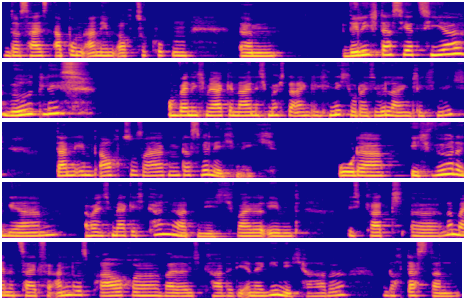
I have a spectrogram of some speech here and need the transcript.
Und das heißt, ab und an eben auch zu gucken, ähm, will ich das jetzt hier wirklich? Und wenn ich merke, nein, ich möchte eigentlich nicht oder ich will eigentlich nicht, dann eben auch zu sagen, das will ich nicht. Oder ich würde gern, aber ich merke, ich kann gerade nicht, weil eben ich gerade äh, ne, meine Zeit für anderes brauche, weil ich gerade die Energie nicht habe und auch das dann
